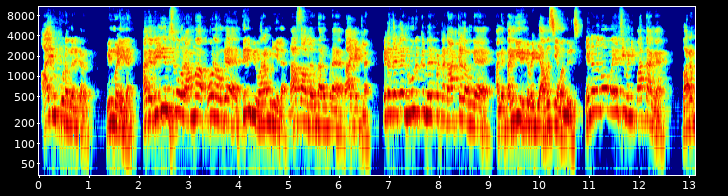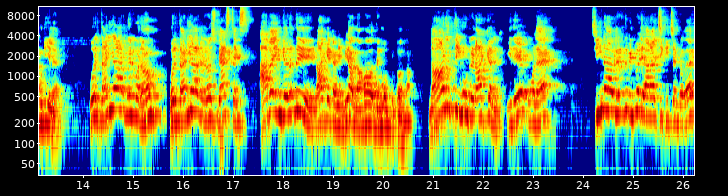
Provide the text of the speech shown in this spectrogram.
ஆய்வு கூடம் இருக்கிறது விண்வெளியில. அங்க வில்லியம்ஸ்னு ஒரு அம்மா போனவங்க திரும்பி வர முடியல. நாசாவில இருந்து அனுப்பின ராக்கெட்ல. கிட்டத்தட்ட நூறுக்கும் மேற்பட்ட நாட்கள் அவங்க அங்க தங்கி இருக்க வேண்டிய அவசியம் வந்துருச்சு. என்னென்னமோ முயற்சி பண்ணி பார்த்தாங்க. வர முடியல. ஒரு தனியார் நிறுவனம் ஒரு தனியார் நிறுவனம் ஸ்பேஸ்டெக்ஸ் அவன் இங்க இருந்து ராக்கெட் அனுப்பி அந்த அம்மாவை திரும்ப கூட்டு வந்தான். நானூத்தி மூன்று நாட்கள் இதே போல சீனாவிலிருந்து விண்வெளி ஆராய்ச்சிக்கு சென்றவர்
